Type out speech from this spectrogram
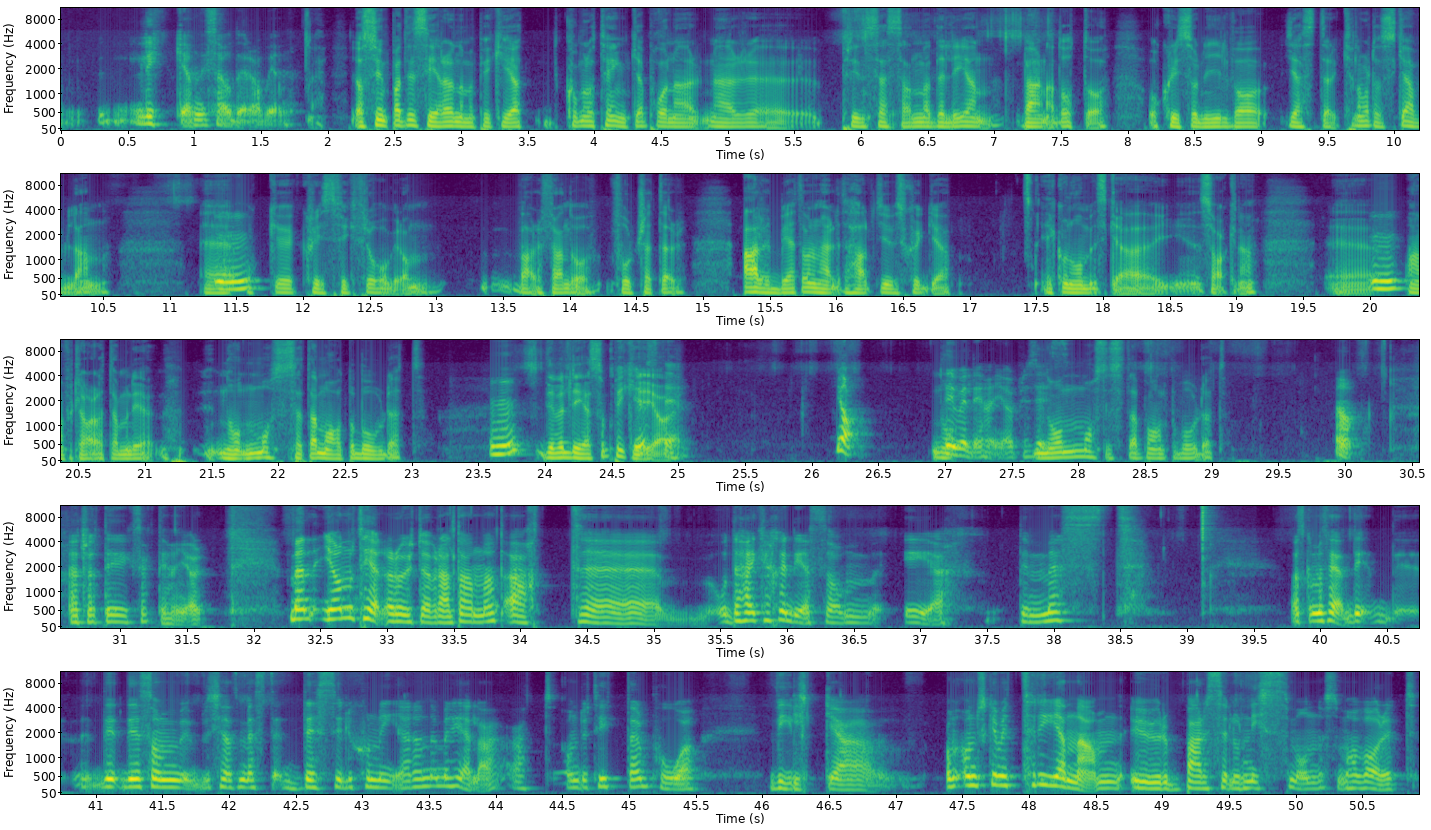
lyckan i Saudiarabien. Jag sympatiserar ändå med Piqué. Jag kommer att tänka på när, när eh, prinsessan Madeleine Bernadotte och Chris O'Neill var gäster, kan det ha varit Skavlan? Eh, mm. Och Chris fick frågor om varför han då fortsätter arbeta med de här lite halvt ljusskygga ekonomiska sakerna. Eh, mm. Och han förklarar att ja, men det, någon måste sätta mat på bordet. Mm. Det är väl det som Piqué gör? Ja, det är väl det han gör, precis. Någon måste sätta barn på bordet. Ja, jag tror att det är exakt det han gör. Men jag noterar då utöver allt annat att, eh, och det här kanske är det som är det mest, vad ska man säga, det, det, det som känns mest desillusionerande med hela, att om du tittar på vilka, om, om du ska med tre namn ur barcelonismon som har varit,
